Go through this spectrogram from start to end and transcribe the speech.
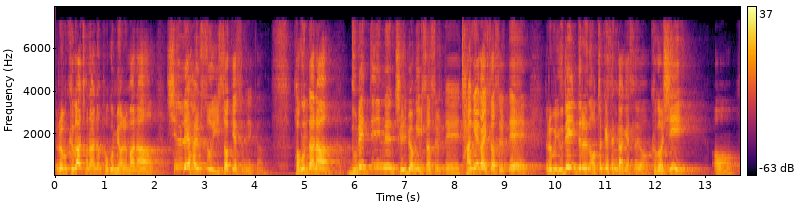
여러분 그가 전하는 복음이 얼마나 신뢰할 수 있었겠습니까? 더군다나 눈에 띄는 질병이 있었을 때 장애가 있었을 때 여러분 유대인들은 어떻게 생각했어요? 그것이 어,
